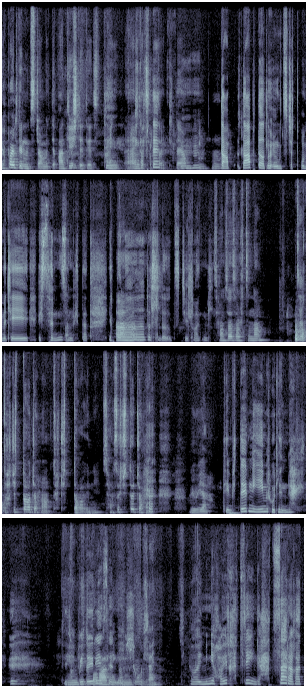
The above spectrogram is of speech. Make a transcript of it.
Япон хэл дээр нь үзэж байгаа юм. Аа тийм шүү дээ. Тэгээд англи Сабтай. сабтайтай юм. Даб дабтаа бол үзэж чадахгүй бэлээ. Нэг сонин санагтаад Японоор л үзэж илгаа юм л. Сонсоо сурцсан ном. За зочдтойгоо жоохон зочдтойгоо гинэ. Сонсогчтой жоохон юу яа. Тийм битээр нэг иймэрхүү л энэ. Тийм нэг юм доош. ирэхгүй лайн. Йоо миний хоёр хацрыг ингээ хатсаар агаад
